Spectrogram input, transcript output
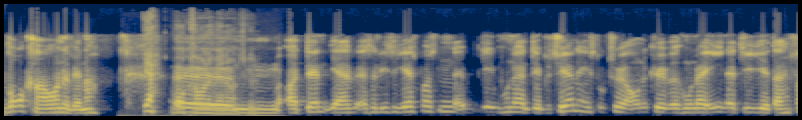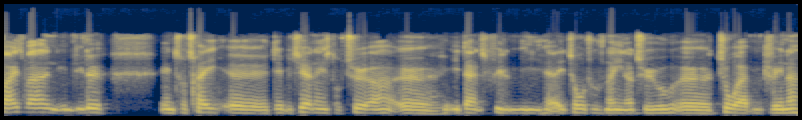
Hvor Kraverne Venner. Ja, hvor Kraverne Venner, undskyld. Og den, ja, altså Lisa Jespersen, hun er en debuterende instruktør ovenikøbet. Hun er en af de, der har faktisk været en, en lille en to-tre øh, debuterende instruktører øh, i dansk film i, her i 2021. Øh, to af dem kvinder.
